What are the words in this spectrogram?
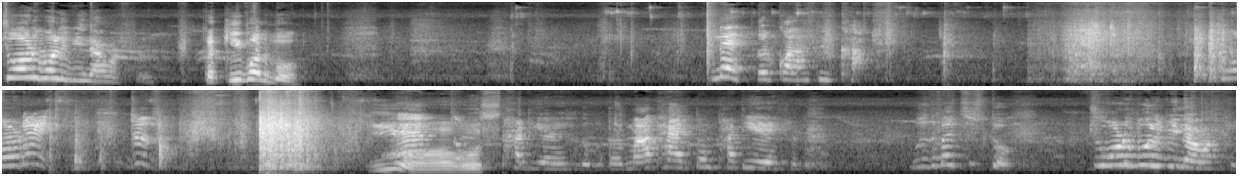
চোর বলবি না আমাকে। তা কি বলব? নে তোর কলা তুই খা। কি অবস্থা? ফাটিয়ে রেখে দেবো তোর মাথা একদম ফাটিয়ে রেখে দেবো। বুঝতে পারছিস তো? চোর বলবি না আমাকে।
